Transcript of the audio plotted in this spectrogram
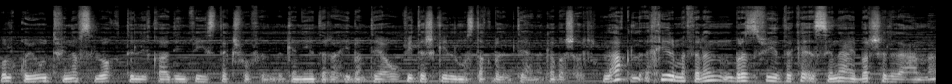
والقيود في نفس الوقت اللي قاعدين فيه يستكشفوا في الإمكانيات الرهيبة متاعه في تشكيل المستقبل متاعنا كبشر. العقد الأخير مثلا برز فيه الذكاء الصناعي برشا للعامة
